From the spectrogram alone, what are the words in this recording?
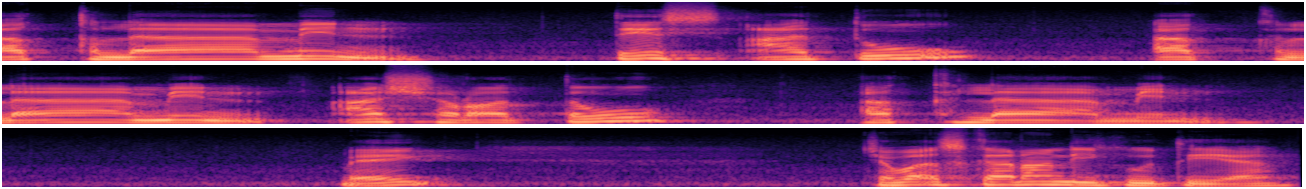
aqlamin. Tis'atu aqlamin. Ashratu aqlamin. Baik. Coba sekarang diikuti ya.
